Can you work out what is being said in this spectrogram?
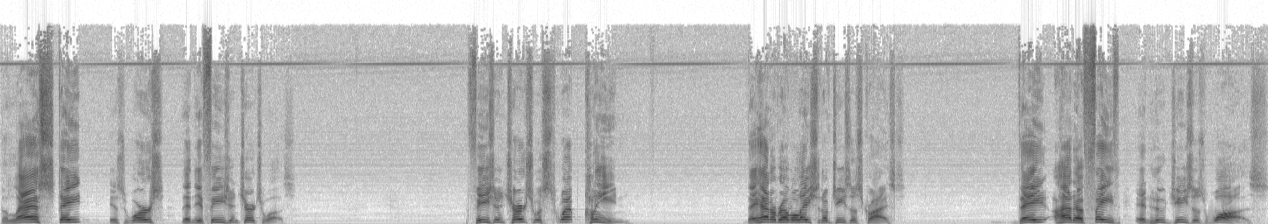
The last state is worse than the Ephesian church was. Ephesian church was swept clean. They had a revelation of Jesus Christ. They had a faith in who Jesus was.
